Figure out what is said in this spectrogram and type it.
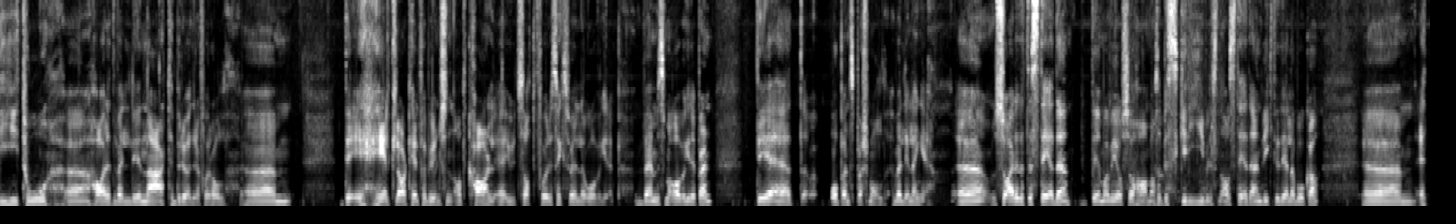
de to har et veldig nært brødreforhold. Det er helt klart helt fra begynnelsen at Carl er utsatt for seksuelle overgrep. Hvem som er overgriperen, det er et åpent spørsmål veldig lenge. Eh, så er det dette stedet. Det må vi også ha med. altså Beskrivelsen av stedet er en viktig del av boka. Eh, et,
